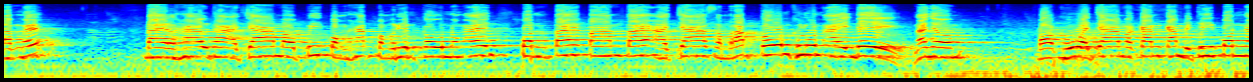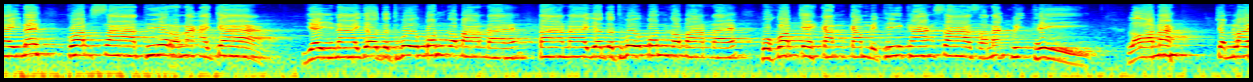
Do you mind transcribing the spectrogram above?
ដឹងទេ ដែលហៅថាអាចារ្យមកពីបង្ហាត់បង្រៀនកូននោះឯងប៉ុន្តែបានតែអាចារ្យសម្រាប់កូនខ្លួនឯងទេណាញោមដល់គ្រូអាចារ្យមកកាន់កម្មវិធីបុណ្យថ្ងៃនេះគាត់សាធារណៈអាចារ្យយាយណាយកទៅធ្វើបុណ្យក៏បានដែរតាណាយកទៅធ្វើបុណ្យក៏បានដែរពួកគាត់ចេះកាន់កម្មវិធីខាងសាសនវិធីល្អណាស់ចម្លើយ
